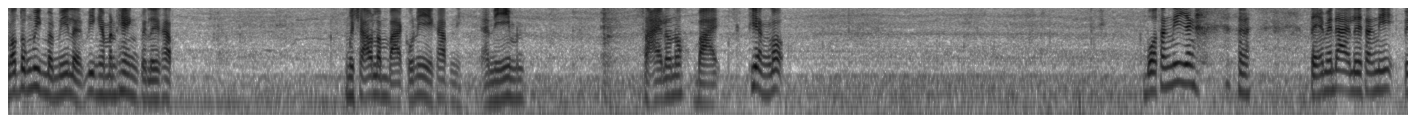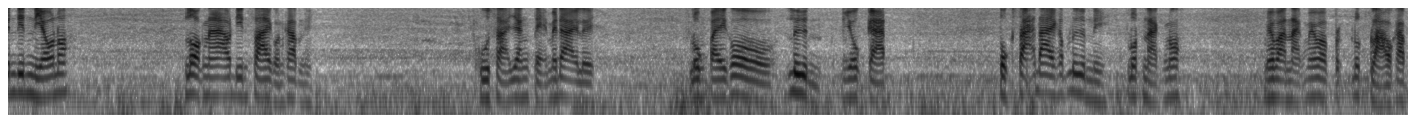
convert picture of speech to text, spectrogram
เราต้องวิ่งแบบนี้เลยวิ่งให้มันแห้งไปเลยครับ เมื่อเช้าลำบากกว่านี้ครับนี่ อันนี้มันสายแล้วเนาะบ่ายเที่ยงแล้วบอทางนี้ยัง แตะไม่ได้เลยทางนี้เป็นดินเหนียวเนาะลอกนาเอาดินทรายก่อนครับนี่ครูสายังแตะไม่ได้เลย ลงไปก็ลื่นมีโอกาส ตกสะได้ครับลื่นนี่รถหนักเนาะไม่ว่าหนักไม่ว่ารถเปล่าครับ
